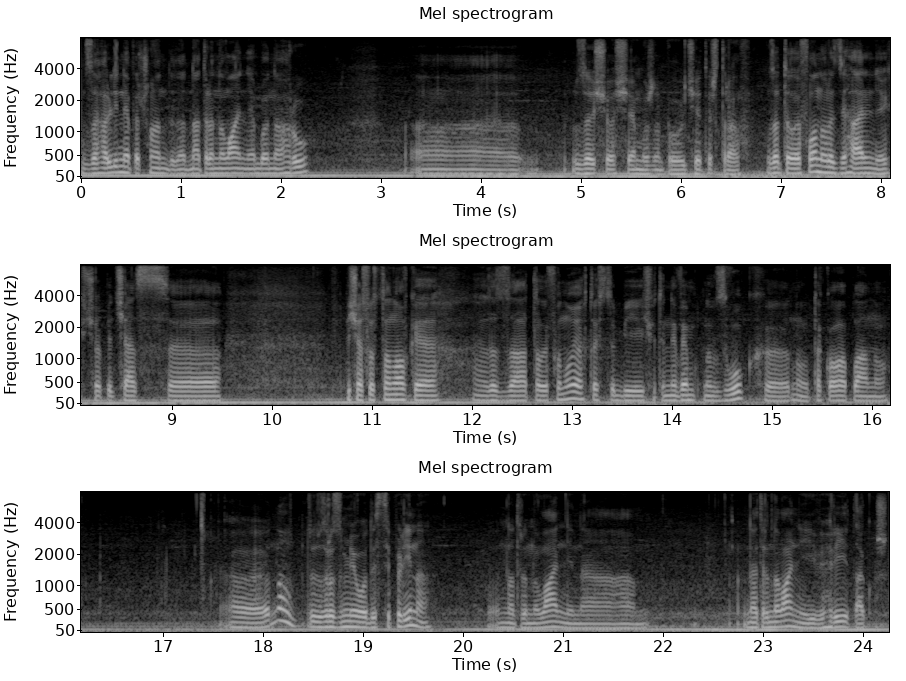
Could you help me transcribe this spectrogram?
Взагалі не прийшов на на тренування або на гру. Е, За що ще можна отримати штраф? За телефон в роздягальні, якщо під час, е, під час установки е, зателефонує хтось тобі, якщо ти не вимкнув звук, е, ну, такого плану. Ну, зрозуміло, дисципліна на тренуванні, на, на тренуванні і в грі також.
